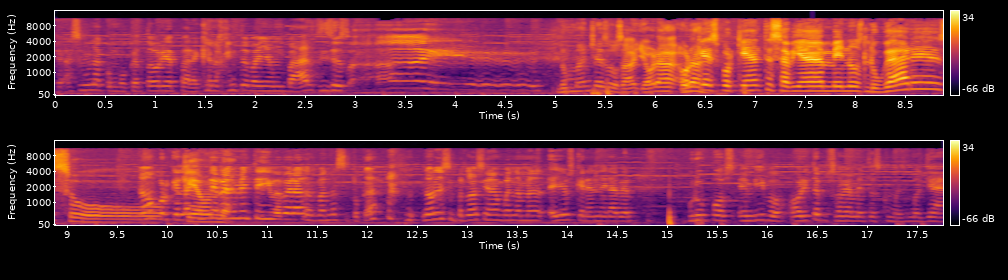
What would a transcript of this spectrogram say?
para hacer una convocatoria para que la gente vaya a un bar, dices, ay. No manches, o sea, y ahora... ¿Por ahora qué? ¿Es porque antes había menos lugares o No, porque la gente onda? realmente iba a ver a las bandas a tocar. No les importaba si eran buenas. Ellos querían ir a ver grupos en vivo. Ahorita, pues obviamente es como decimos, ya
